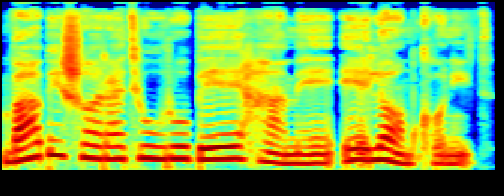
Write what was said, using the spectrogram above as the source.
و بشارت او رو به همه اعلام کنید.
